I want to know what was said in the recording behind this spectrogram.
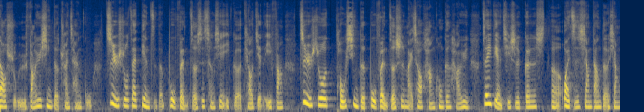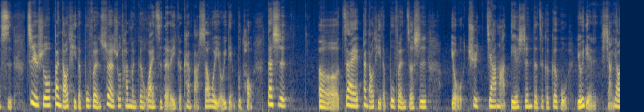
较属于防御性的传产股，至于说在电子的部分，则是呈现一个调节的一方；至于说投信的部分，则是买超航空跟航运，这一点其实跟呃外资相当的相似。至于说半导体的部分，虽然说他们跟外资的一个看法稍微有一点不同，但是呃在半导体的部分，则是。有去加码跌升的这个个股，有一点想要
